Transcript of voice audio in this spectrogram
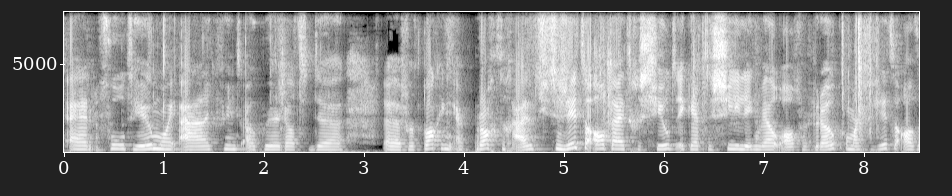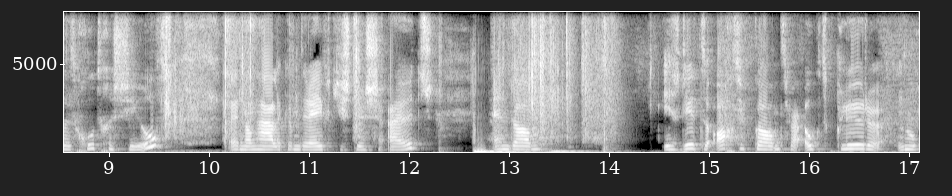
En voelt heel mooi aan. Ik vind ook weer dat de uh, verpakking er prachtig uitziet. Ze zitten altijd gesealed. Ik heb de sealing wel al verbroken, maar ze zitten altijd goed gesealed. En dan haal ik hem er eventjes tussenuit. En dan is dit de achterkant waar ook de kleuren nog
